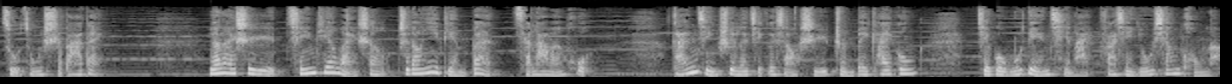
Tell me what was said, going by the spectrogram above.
祖宗十八代。原来是前一天晚上直到一点半才拉完货，赶紧睡了几个小时准备开工，结果五点起来发现油箱空了。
